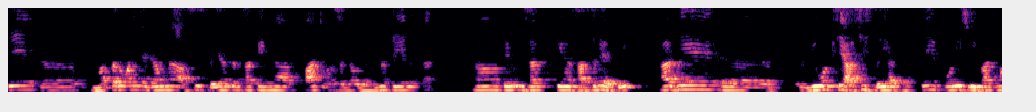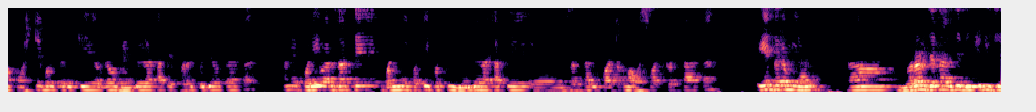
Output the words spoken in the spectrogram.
તે માતરવાણીયા ગામના આશીષ દયાદર સાથે એમના પાંચ વર્ષ અગાઉ લગ્ન થયેલ હતા. તેમની સાથે ત્યાં સાસરે હતી. આ જે અ, યુવક છે, આશીષ દયાતર તે પોલીસ વિભાગમાં કોન્સ્ટેબલ તરીકે અગાઉ મેંદરડા ખાતે ફરજ બજાવતા હતા અને પરિવાર સાથે બંને પતિ પત્ની મેંદરડા ખાતે સરકારી ક્વાર્ટરમાં વસવાટ કરતા હતા. એ દરમિયાન મરણ જનાર જે દીકરી છે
